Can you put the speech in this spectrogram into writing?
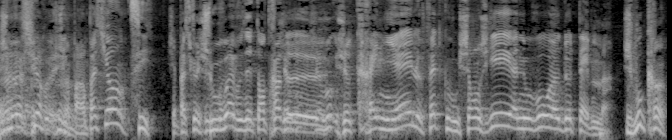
je vous assure, je suis pas impatient. Si. Parce que je, vous vois, vous êtes en train de. Je, craignais le fait que vous changiez à nouveau de thème. Je vous crains,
